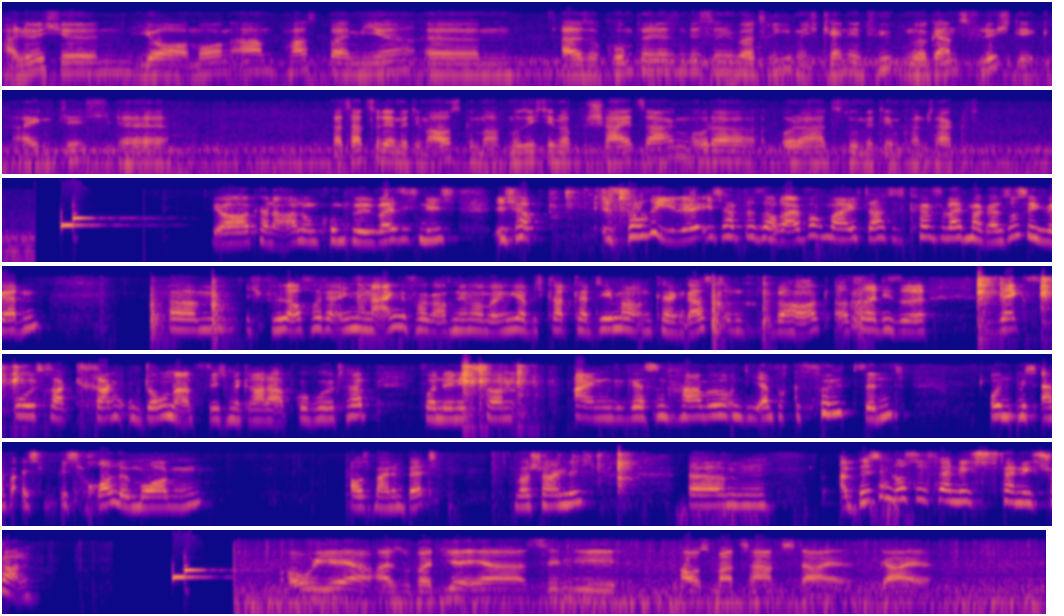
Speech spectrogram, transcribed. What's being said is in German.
Hallöchen. Ja, morgen Abend passt bei mir. Ähm, also Kumpel ist ein bisschen übertrieben. Ich kenne den Typen nur ganz flüchtig eigentlich. Äh, was hast du denn mit dem ausgemacht? Muss ich dem noch Bescheid sagen oder, oder hast du mit dem Kontakt? Ja, keine Ahnung, Kumpel, weiß ich nicht. Ich hab, sorry, ne? Ich hab das auch einfach mal, ich dachte, es könnte vielleicht mal ganz lustig werden. Ähm, ich will auch heute eigentlich noch eine eigene Folge aufnehmen, aber irgendwie habe ich gerade kein Thema und keinen Gast und überhaupt, außer diese sechs ultra kranken Donuts, die ich mir gerade abgeholt habe, von denen ich schon einen gegessen habe und die einfach gefüllt sind und mich einfach, ich, ich rolle morgen aus meinem Bett, wahrscheinlich. Ähm, ein bisschen lustig fände ich es fänd schon. Oh yeah, also bei dir eher Cindy aus Marzahn-Style. Geil.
